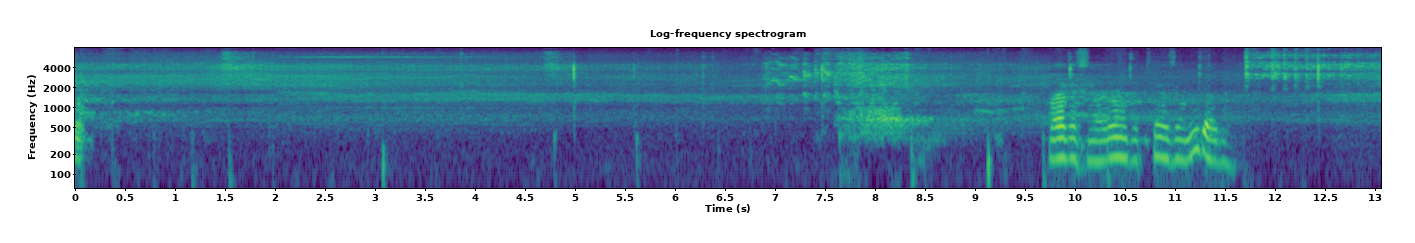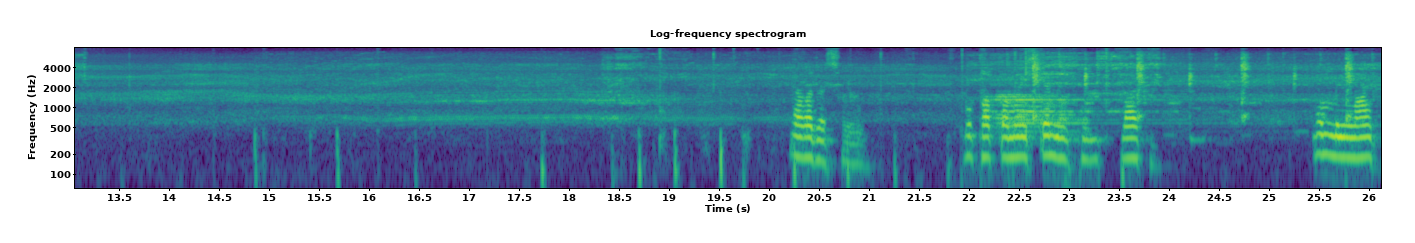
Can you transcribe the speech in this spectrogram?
Yok. Arkadaşlar önceki yazanı gördüm. Arkadaşlar bu patlamayı istemiyorsanız like 10 bin like.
